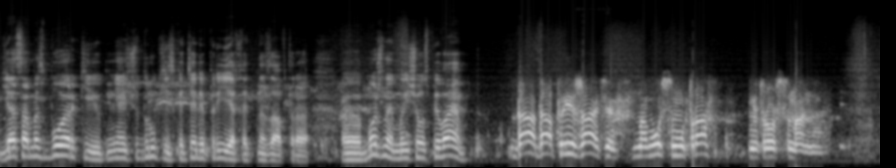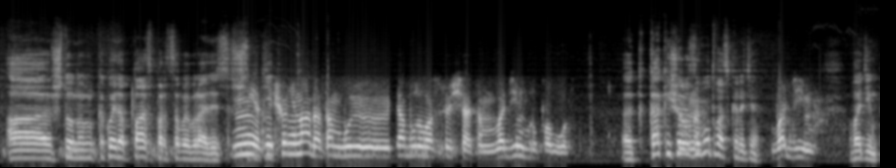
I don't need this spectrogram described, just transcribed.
Я сам из Боярки, у меня еще друг есть, хотели приехать на завтра. Э, Можно, мы еще успеваем? Да, да, приезжайте на 8 утра, метро Арсенальная. А что, ну какой-то паспорт с собой брать? Здесь Нет, ничего не надо, там я буду вас встречать, там Вадим групповод. Э, Как еще раз зовут вас, скажите? Вадим. Вадим.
